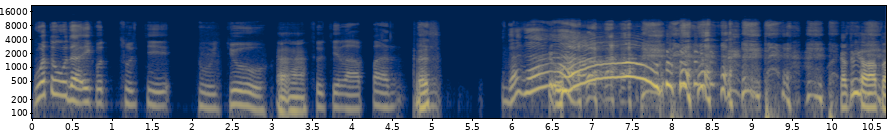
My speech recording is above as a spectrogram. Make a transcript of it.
gue tuh udah ikut suci 7 Heeh. suci 8 Terus? gagal Tapi gak apa-apa,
